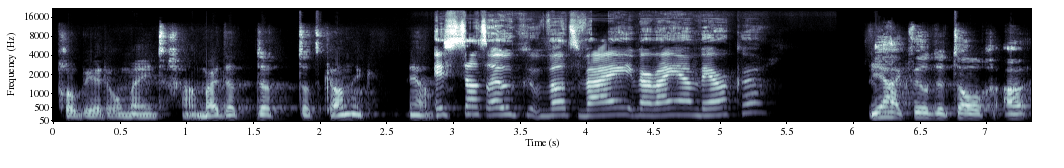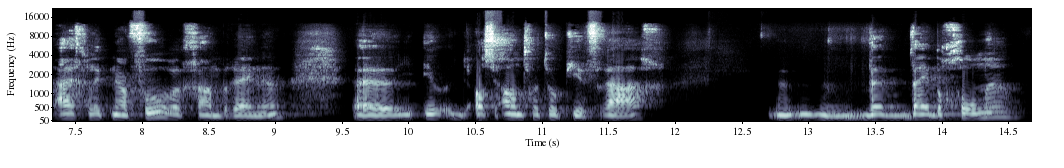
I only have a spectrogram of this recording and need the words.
probeer eromheen te gaan. Maar dat, dat, dat kan ik. Ja. Is dat ook wat wij, waar wij aan werken? Ja, ik wilde het al eigenlijk naar voren gaan brengen. Uh, als antwoord op je vraag. wij begonnen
